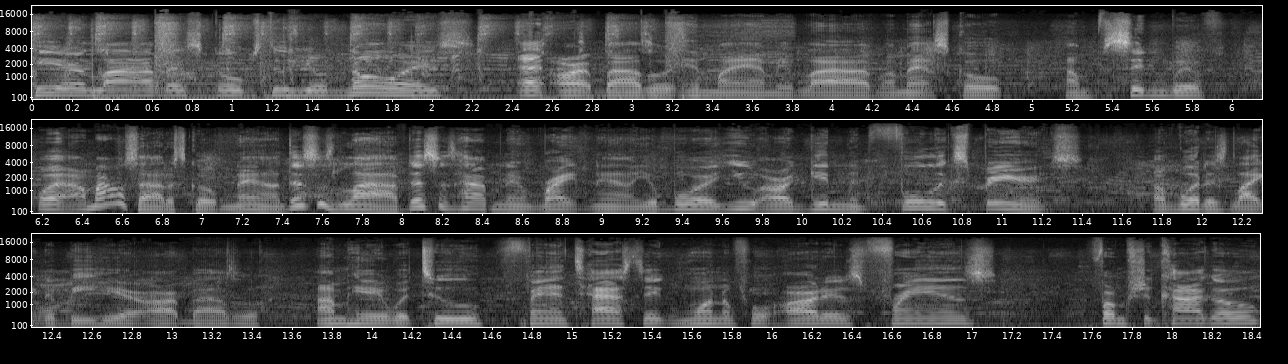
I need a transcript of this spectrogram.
here live at Scope Studio Noise at Art Basel in Miami live. I'm at Scope. I'm sitting with, well, I'm outside of Scope now. This is live. This is happening right now. Your boy, you are getting the full experience of what it's like to be here Art Basel. I'm here with two fantastic, wonderful artists, friends from Chicago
